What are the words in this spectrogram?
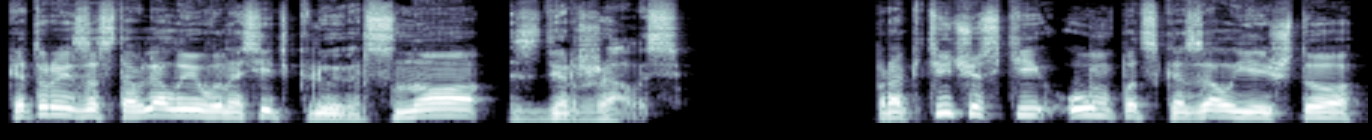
которые заставлял ее выносить Клюверс, но сдержалась. Практически ум подсказал ей, что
